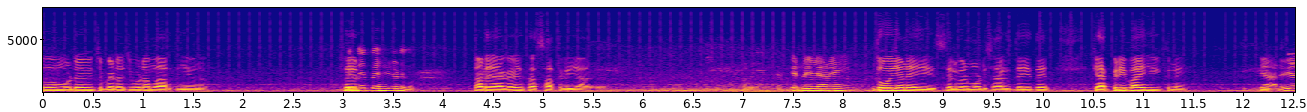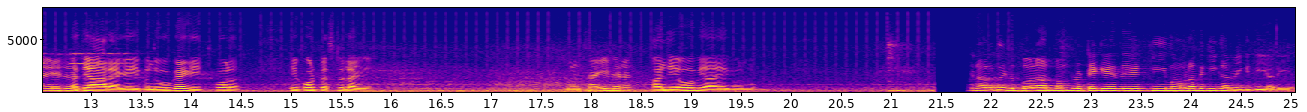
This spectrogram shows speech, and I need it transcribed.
ਉਹ ਮੁੰਡੇ ਵਿੱਚ ਚਪੇੜਾ ਚੂੜਾ ਮਾਰਦੀਆਂ ਉਹਨਾਂ। ਕਿੰਨੇ ਫਿਰ ਪੈਸੇ ਤੁਹਾਡੇ ਕੋਲ? ਸਾਡੇ ਹੈਗਾ ਜੀ 7000 ਰੁਪਏ ਹਾਂਜੀ। ਕਿੰਨੇ ਜਾਣੇ ਸੀ? ਦੋ ਜਣੇ ਸੀ ਸਿਲਵਰ ਮੋਟਰਸਾਈਕਲ ਤੇ ਸੀ ਤੇ ਕੈਪਰੀ ਪਾਈ ਸੀ ਇੱਕ ਨੇ। ਹਥਿਆਰ ਵੀ ਹੈਗੇ ਸੀ? ਹਥਿਆਰ ਹੈਗੇ ਬੰਦੂਕ ਹੈਗੀ ਇੱਕ ਕੋਲ ਇੱਕ ਕੋਲ ਪਿਸਟਲ ਹੈਗੀ। ਪੁਲਿਸ ਆਈ ਫਿਰ? ਹਾਂਜੀ ਉਹ ਵੀ ਆਏ ਜਨਾਬ ਕੋਈ ਰਾਤ ਪੰਪ ਲੁੱਟੇ ਗਏ ਤੇ ਕੀ ਮਾਮਲਾ ਤੇ ਕੀ ਕਾਰਵਾਈ ਕੀਤੀ ਜਾ ਰਹੀ ਹੈ?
